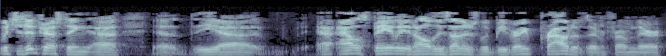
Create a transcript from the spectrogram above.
which is interesting. Uh, uh, the uh, Alice Bailey and all these others would be very proud of them from their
